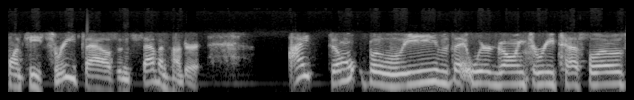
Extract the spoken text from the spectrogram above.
23,700. I don't believe that we're going to retest lows.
